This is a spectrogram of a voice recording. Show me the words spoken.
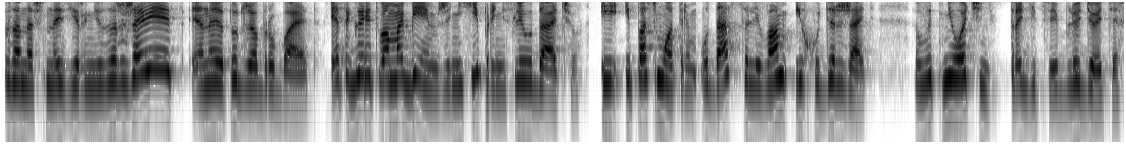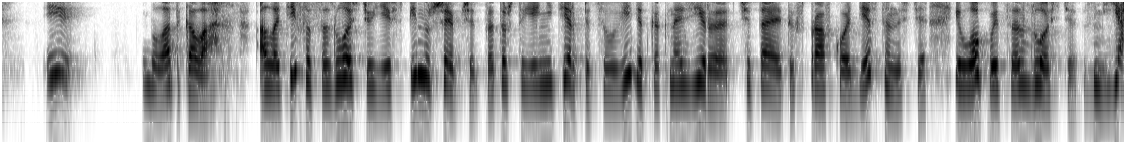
за наш Назир не заржавеет, и она ее тут же обрубает. Это, говорит, вам обеим женихи принесли удачу. И, и посмотрим, удастся ли вам их удержать. вы не очень традиции блюдете. И была такова. А Латифа со злостью ей в спину шепчет про то, что ей не терпится увидеть, как Назира читает их справку о девственности и лопается от злости. Змея!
